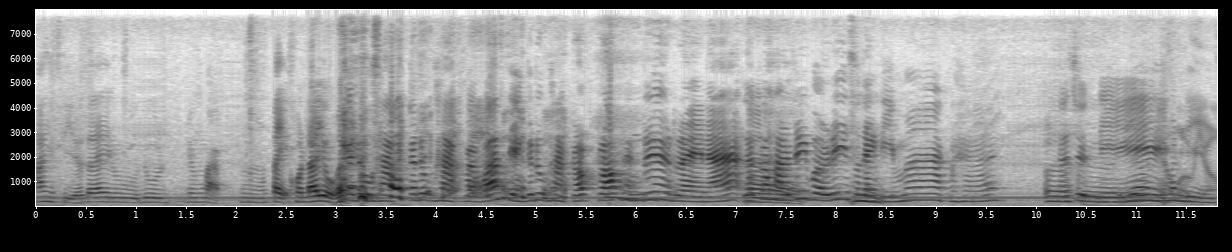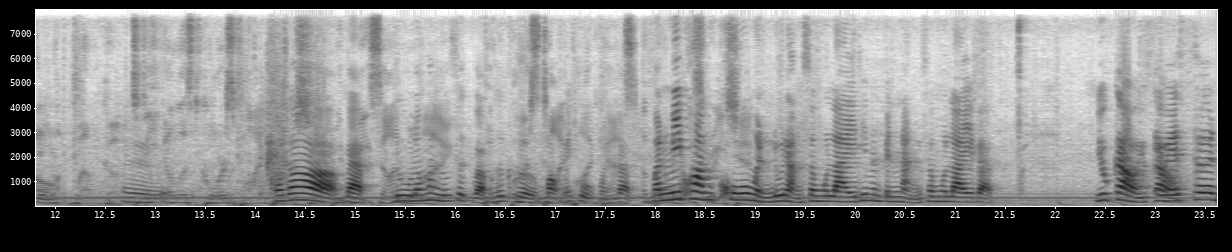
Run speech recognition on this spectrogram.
ห้าสิบสี่เราจะได้ดูดูยังแบบอืมเตะคนได้อยู่กระดูกหักกระดูกหักแบบว่าเสียงกระดูกหักกรอบกรอบทั้งเรื่องเลยนะ แล้วก็เออ Halle Berry แสดงดีมากนะคะเออณจุดนี้คือเรื่องนี้มันดีจริงๆเออ แล้วก็แบบดูแล้วมันรู้สึกแบบฮึกเหิมบอกไม่ถูกเหมือนแบบ มันมีความ cool เหมือนดูหนังซามูไรที่มันเป็นหนังซามูไรแบบยุคเก่ายุคเก่า western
